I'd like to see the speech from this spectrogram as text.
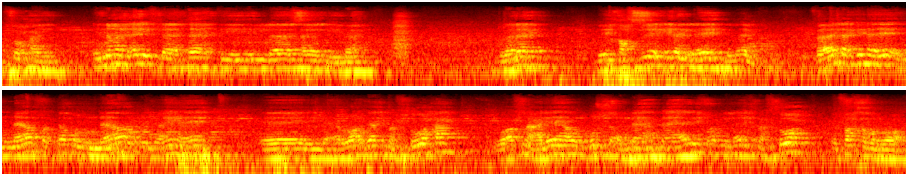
مفتوحة إيه؟ إنما الألف لا تأتي إلا ساكنه بالك دي خاصيه كده للإيه؟ للألف. فقال لك هنا إيه؟ النار فاتقوا النار يبقى هنا إيه, إيه الراء جت مفتوحة. وقفنا عليها وبص قبلها قبلها الف قبل الألف مفتوح الفخم الراء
